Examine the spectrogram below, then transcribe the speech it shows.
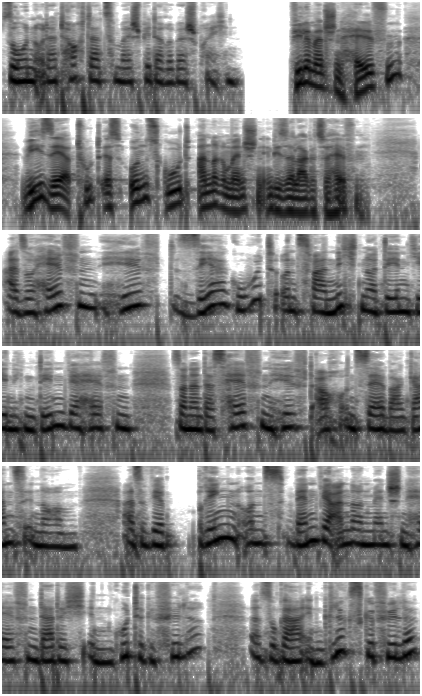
Sohn oder Tochter zum Beispiel darüber sprechen. Viele Menschen helfen. Wie sehr tut es uns gut, andere Menschen in dieser Lage zu helfen? Also helfen hilft sehr gut und zwar nicht nur denjenigen, denen wir helfen, sondern das Helfen hilft auch uns selber ganz enorm. Also wir bringen uns, wenn wir anderen Menschen helfen, dadurch in gute Gefühle, äh, sogar in Glücksgefühle.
